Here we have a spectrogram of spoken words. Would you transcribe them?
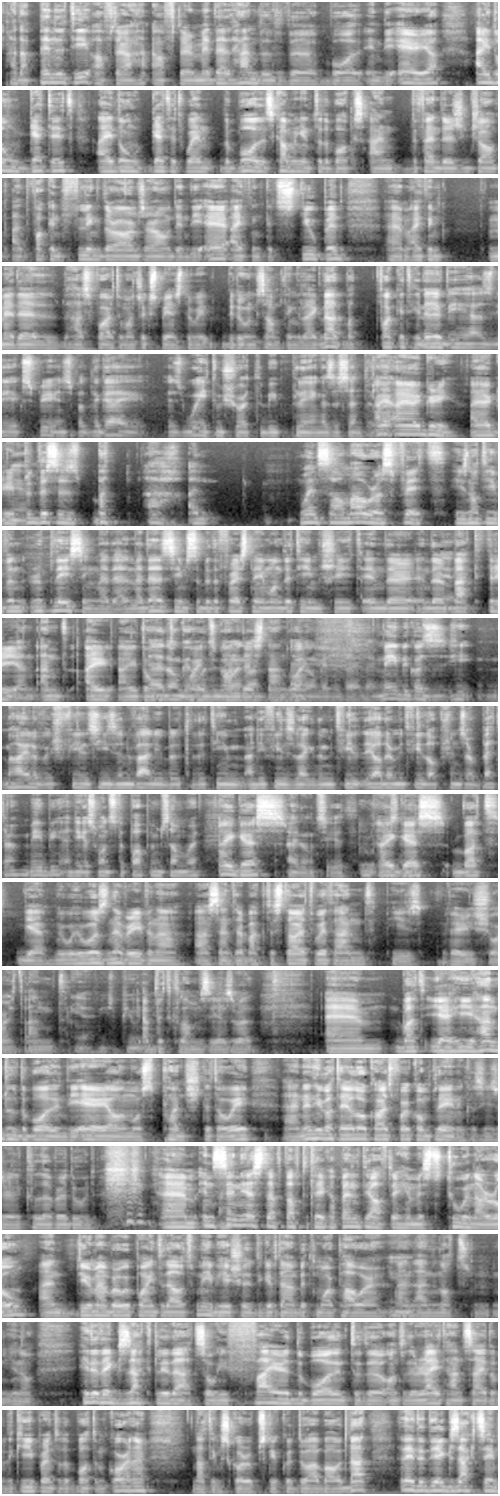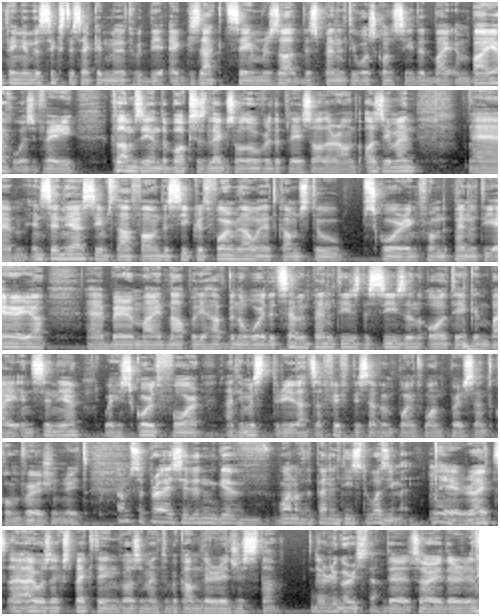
had a penalty after after Medel handled the ball in the area. I don't get it. I don't get it when the ball is coming into the box and defenders jump and fucking fling their arms around in the air. I think it's stupid. Um, I think Medel has far too much experience to be doing something like that. But fuck it, he did it. Maybe he has the experience, but the guy is way too short to be playing as a centre. I. I agree. I agree. Yeah. But this is but ah and when Soumaoro's fit, he's not even replacing Medel. Medel seems to be the first name on the team sheet in their in their Yeah. back three, and and I I don't, I don't get quite what's going understand on. why. I don't get it either. Maybe because he Mihailovic feels he's invaluable to the team, and he feels like the midfield, the other midfield options are better, maybe, and he just wants to pop him somewhere. I guess. I don't see it. Mm, I personally. guess, but yeah, he, was never even a, a centre back to start with, and he's very short and Yeah, he's a bit clumsy as well. Um, but yeah, he handled the ball in the area, almost punched it away, and then he got a yellow card for complaining because he's a really clever dude. um, Insigne stepped up to take a penalty after he missed two in a row, and do you remember we pointed out maybe he should give them a bit more power and, and not, you know. He did exactly that. So he fired the ball into the onto the right hand side of the keeper into the bottom corner. Nothing Skorupski could do about that. And they did the exact same thing in the 62nd minute with the exact same result. This penalty was conceded by Mbaye, who was very clumsy in the box, his legs all over the place, all around Osimhen. Um, Insigne seems to have found the secret formula when it comes to scoring from the penalty area. Uh, bear in mind, Napoli have been awarded seven penalties this season, all taken by Insigne, where he scored four and he missed three. That's a 57.1% conversion rate. I'm surprised he didn't give one of the penalties to Osimhen, Yeah, right. I, I was expecting Osimhen to become the regista. the rigorista. The sorry, the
